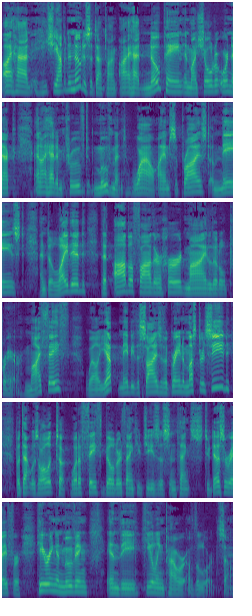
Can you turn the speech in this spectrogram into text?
I had, she happened to notice at that time, I had no pain in my shoulder or neck, and I had improved movement. Wow. I am surprised, amazed, and delighted that Abba Father heard my little prayer. My faith well, yep, maybe the size of a grain of mustard seed, but that was all it took. What a faith builder. Thank you, Jesus. And thanks to Desiree for hearing and moving in the healing power of the Lord. So,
